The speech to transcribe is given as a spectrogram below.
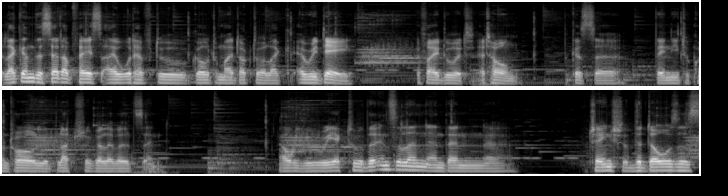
like in the setup phase, I would have to go to my doctor like every day if I do it at home because uh, they need to control your blood sugar levels and how you react to the insulin and then uh, change the doses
